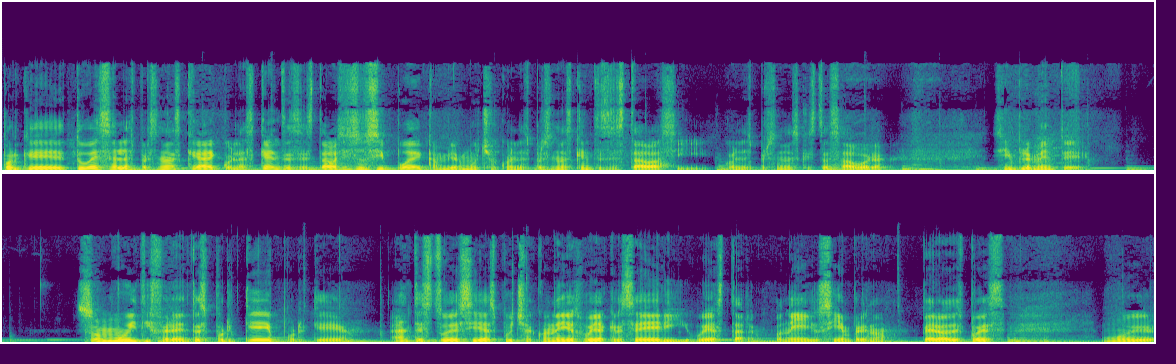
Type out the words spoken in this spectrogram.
porque tú ves a las personas que hay con las que antes estabas. Eso sí puede cambiar mucho con las personas que antes estabas y con las personas que estás ahora. Simplemente son muy diferentes. ¿Por qué? Porque antes tú decías, pucha, con ellos voy a crecer y voy a estar con ellos siempre, ¿no? Pero después muy,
